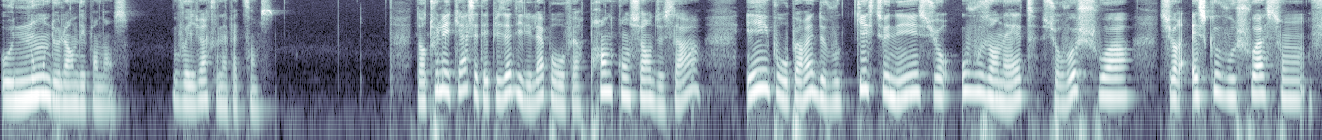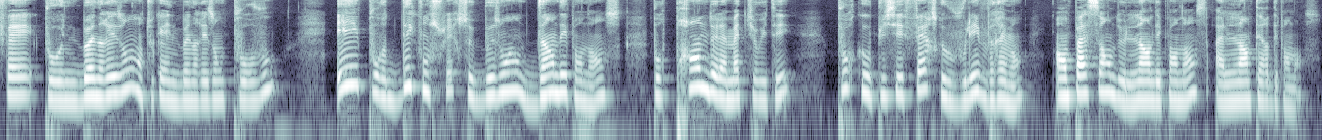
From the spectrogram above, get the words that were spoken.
au nom de l'indépendance. Vous voyez bien que ça n'a pas de sens. Dans tous les cas, cet épisode, il est là pour vous faire prendre conscience de ça et pour vous permettre de vous questionner sur où vous en êtes, sur vos choix, sur est-ce que vos choix sont faits pour une bonne raison, en tout cas une bonne raison pour vous, et pour déconstruire ce besoin d'indépendance, pour prendre de la maturité, pour que vous puissiez faire ce que vous voulez vraiment, en passant de l'indépendance à l'interdépendance.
